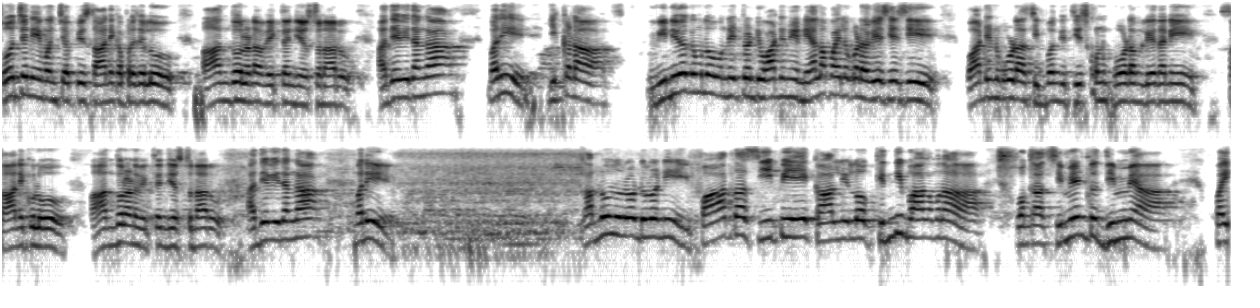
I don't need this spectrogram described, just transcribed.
శోచనీయమని చెప్పి స్థానిక ప్రజలు ఆందోళన వ్యక్తం చేస్తున్నారు. అదేవిధంగా మరి ఇక్కడ వినియోగంలో ఉన్నటువంటి వాటిని నేలపైలు కూడా వేసేసి వాటిని కూడా సిబ్బంది తీసుకొని పోవడం లేదని స్థానికులు ఆందోళన వ్యక్తం చేస్తున్నారు. అదేవిధంగా మరి కర్నూలు రోడ్డులోని పాత సిపిఐ కాలనీలో కింది భాగమున ఒక సిమెంట్ దిమ్మె పై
